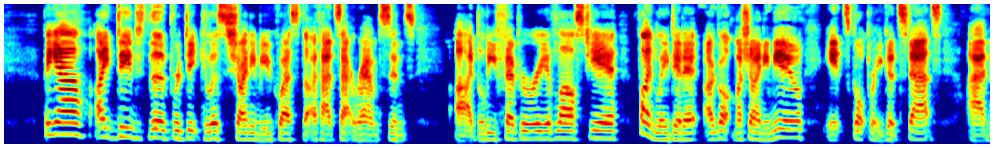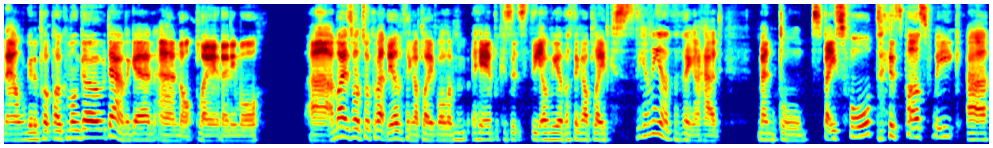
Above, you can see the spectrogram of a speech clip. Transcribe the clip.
but yeah, I did the ridiculous Shiny Mew quest that I've had sat around since, I believe, February of last year. Finally did it. I got my Shiny Mew. It's got pretty good stats. And now I'm going to put Pokemon Go down again and not play it anymore. Uh, I might as well talk about the other thing I played while I'm here because it's the only other thing I played because it's the only other thing I had mental space for this past week. Uh,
